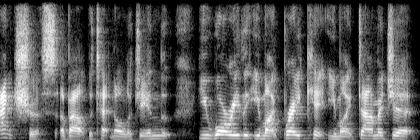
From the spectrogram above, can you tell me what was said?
anxious about the technology and you worry that you might break it, you might damage it.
